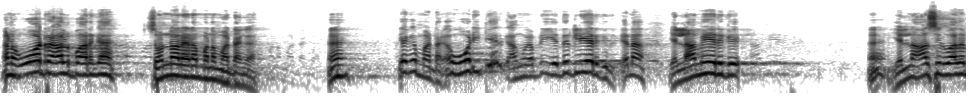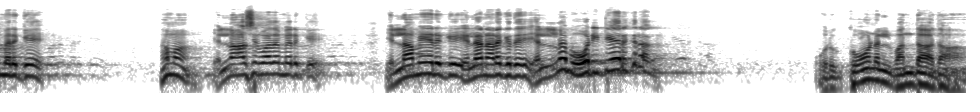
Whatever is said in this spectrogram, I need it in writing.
ஆனால் ஓடுற ஆள் பாருங்க சொன்னாலும் என்ன பண்ண மாட்டாங்க? ஆ? கேட்க மாட்டாங்க. ஓடிட்டே இருக்கு. அவங்க அப்படியே எதிரிலேயே இருக்குது. ஏன்னா எல்லாமே இருக்கு. ஆ? எல்லா ஆசீர்வாதம் இருக்கு. ஆமாம் எல்லா ஆசீர்வாதம் இருக்கு. எல்லாமே இருக்கு. எல்லாம் நடக்குது. எல்லாம் ஓடிட்டே இருக்கிறாங்க. ஒரு கோணல் வந்தாதான்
